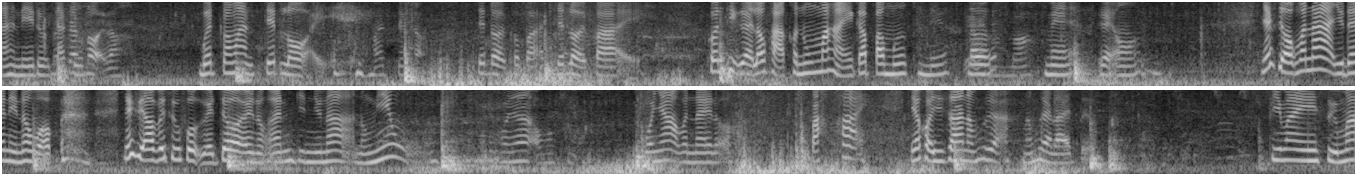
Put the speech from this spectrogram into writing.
นะอันนี้ดูมันจักจะดูอร่อยปะเบิดประมาณเจ็ดร้อยมันจะอร่อยเจ็ดร้อยกว่าบาทเจ็ดร้อยไปคนที่เอื่อยเราผากขนมมาใหายกับปลาหมึกอันนี้เราบ่แม่เอื่อยอ๋อยังสิออกมาหน้าอยู่ได้นี่เนาะบอบยังสิเอาไปสู่พวกเอื่อยจอยน้องอันกินอยู่หน้าน้องนิ้วคิดว่าเนี่ยเอามาคิดบ่ยากวันใดหรอกปะพายเดี๋ยวขอชิซ่าน้ำเพื่อน้ำเพื่อลายเติม พี่ไม่ซื้อมา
